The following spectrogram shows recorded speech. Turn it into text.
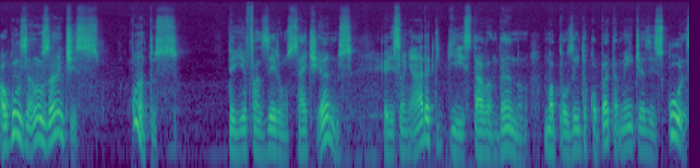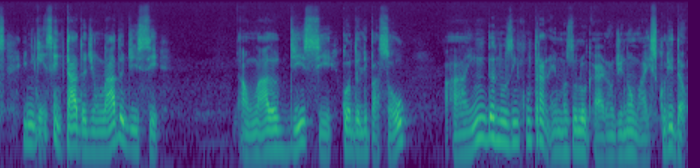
Alguns anos antes, quantos? Devia fazer uns sete anos. Ele sonhara que, que estava andando num aposento completamente às escuras e ninguém sentado de um lado disse. A um lado disse, quando ele passou, ainda nos encontraremos no lugar onde não há escuridão.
